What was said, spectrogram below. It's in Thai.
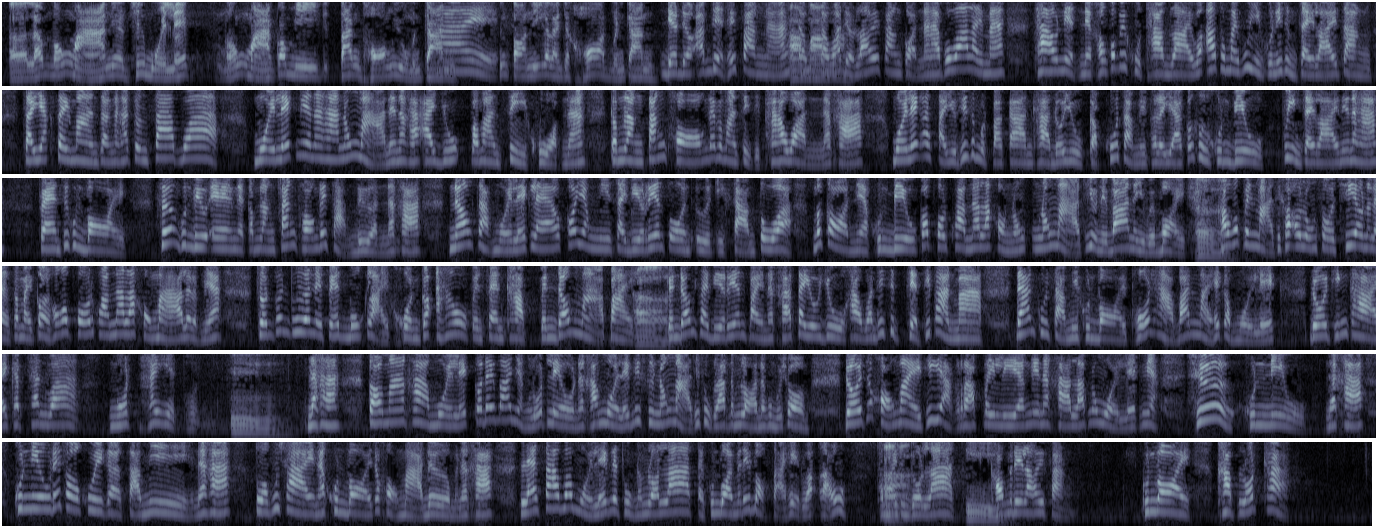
เออแล้วน้องหมาเนี่ยชื่อหมวยเล็ก น้องหมาก็มีตั้งท้องอยู่เหมือนกัน ใช่ ซึ่งตอนนี้กำลังจะคลอดเหมือนกัน เดี๋ยวเดี๋ยวอัปเดตให้ฟังนะอะแต่มาแต่ว่ามา เดี๋ยวเล่าให้ฟังก่อนนะคะ เพราะว่าอะไรไหมชาวเน็ตเนี่ยเขาก็ไปขุดไทม์ไลน์ว่า อ้าวทำไมผู้หญิงคนนี้ถึงใจร้ายจัง ใจยักษ์ใจมารจังนะคะ จนทราบว่ามวยเล็กเนี่ยนะคะ น้องหมาเนี่ยนะคะ อายุประมาณ 4 ขวบนะกำลังตั้งท้องได้ประมาณ 45 วันนะคะ มวยเล็กอาศัยอยู่ที่สมุทรปราการค่ะ โดยอยู่กับคู่สามีภรรยาก็คือคุณบิวผู้หญิงใจร้ายเนี่ยนะคะ แฟนชื่อคุณบอย ซึ่งคุณบิวเองเนี่ยกำลังตั้งท้องได้ 3 เดือนนะคะ นอกจากหมวยเล็กแล้วก็ยังมีไซบีเรียนตัวอื่นๆอีก 3 ตัว เมื่อก่อนเนี่ยคุณบิวก็โพสต์ความน่ารักของน้องน้องหมาที่อยู่ในบ้านเนี่ยอยู่บ่อยเออ ๆเขาก็เป็นหมาที่เขาเอาลงโซเชียลนั่นแหละสมัยก่อนเขาก็โพสต์ความน่ารักของหมาอะไรแบบเนี้ยจนเพื่อนๆใน Facebook หลายคนก็อ้าวเป็นแฟนคลับเป็นด้อมหมาไป อ่า เป็นด้อมไซบีเรียนไปนะคะ แต่อยู่ๆค่ะวันที่ 17 ที่ผ่านมา ด้านคุณสามีคุณบอย โพสต์หาบ้านใหม่ให้กับหมวยเล็ก โดยทิ้งท้ายแคปชั่นว่า งดให้เหตุผล อืม นะคะ ต่อมาค่ะหมวยเล็กก็ได้บ้านอย่างรวดเร็วนะคะหมวยเล็กนี่คือน้องหมาที่ถูกราดน้ำร้อนนะคุณผู้ชม โดยเจ้าของใหม่ที่อยากรับไปเลี้ยงเนี่ยนะคะ รับน้องหมวยเล็กเนี่ยชื่อคุณนิวนะคะ คุณนิวได้โทรคุยกับสามีนะคะ ตัวผู้ชายนะคุณบอยเจ้าของหมาเดิมนะคะ และทราบว่าหมวยเล็กเนี่ยถูกน้ำร้อนลาดแต่คุณบอยไม่ได้บอกสาเหตุว่าเอ้าทำไมถึงโดนลาดอืมเขาไม่ได้เล่าให้ฟัง คุณบอยขับรถค่ะ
